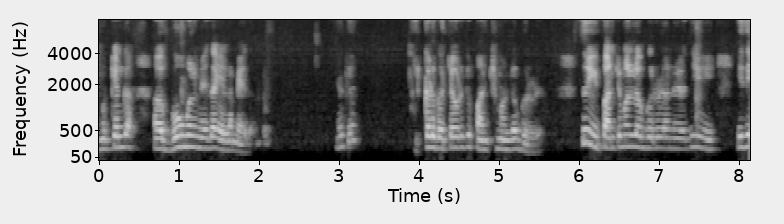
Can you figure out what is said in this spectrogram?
ముఖ్యంగా భూముల మీద ఇళ్ళ మీద. ఓకే ఇక్కడికి వచ్చేవాడికి పంచమంలో గురుడు. సో ఈ పంచమంలో గురుడు అనేది ఇది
